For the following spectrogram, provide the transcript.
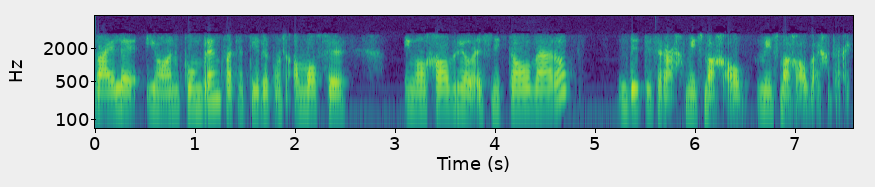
wyle Johan Kombrink wat natuurlik ons almal se Engel Gabriel is in die taalwêreld dit is reg mens mag al mens mag albei gebruik.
